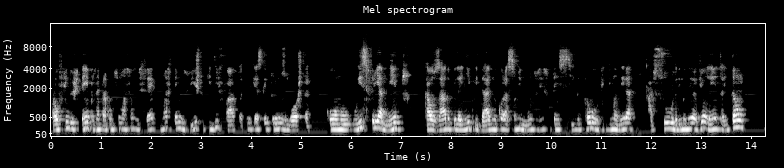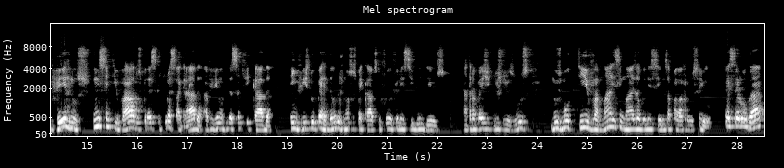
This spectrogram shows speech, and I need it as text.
para o fim dos tempos, né, para a consumação dos séculos, nós temos visto que, de fato, aquilo que a Escritura nos mostra como o esfriamento causado pela iniquidade no coração de muitos, isso tem sido promovido de maneira absurda, de maneira violenta. Então, ver-nos incentivados pela Escritura Sagrada a viver uma vida santificada em vista do perdão dos nossos pecados que foi oferecido em Deus através de Cristo Jesus, nos motiva mais e mais a obedecermos a palavra do Senhor. Terceiro lugar,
